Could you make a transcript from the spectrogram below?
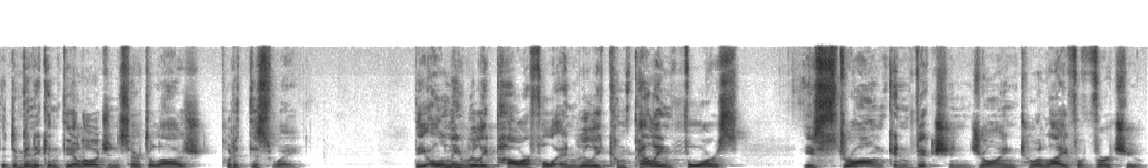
The Dominican theologian Sertillanges put it this way The only really powerful and really compelling force is strong conviction joined to a life of virtue.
